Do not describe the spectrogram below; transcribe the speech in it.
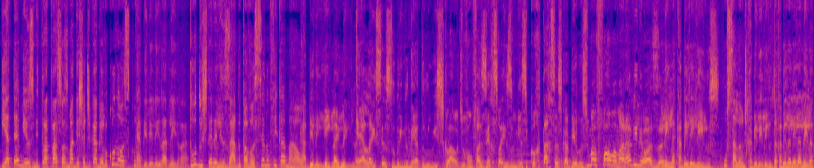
e até mesmo tratar suas madeixas de cabelo conosco. Cabeleleira Leila. Tudo esterilizado para você não ficar mal. Cabeleleira Leila. Ela e seu sobrinho neto Luiz Cláudio vão fazer suas unhas e cortar seus cabelos de uma forma maravilhosa. Leila Cabeleireiros. O salão de cabeleireiro da Cabeleleira Leila.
